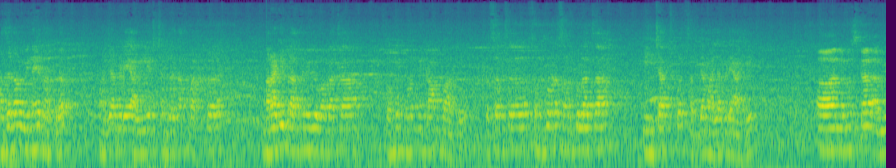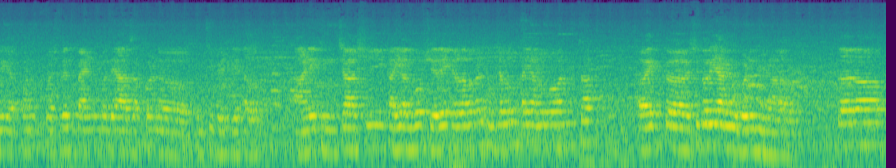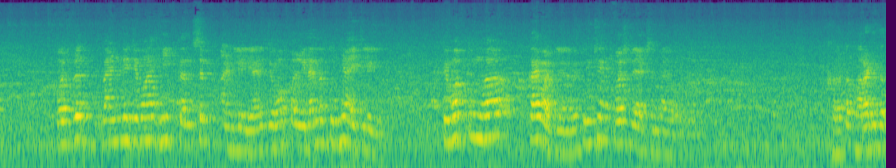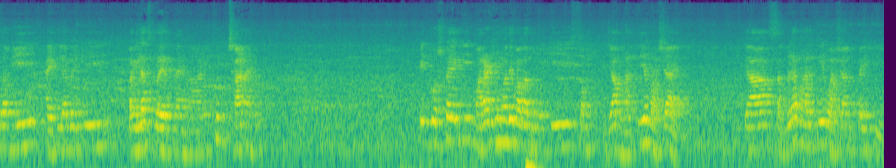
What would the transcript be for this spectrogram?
माझं नाव विनय धात्रक माझ्याकडे I S Chandrakant Patkar Marathi प्राथमिक विभागाचा प्रमुख म्हणून मी काम पाहतो. तसंच संपूर्ण संकुलाचा इन्चार्ज सध्या माझ्याकडे आहे. नमस्कार. आम्ही आपण पशवेत बँडमध्ये आज आपण तुमची भेट घेत आहोत. आणि तुमच्याशी काही अनुभव शेअरही करणार आहोत आणि तुमच्याकडून काही अनुभवांचा एक शिदोरी आम्ही उघडून घेणार आहोत. तर पशवेत बँडने जेव्हा ही कन्सेप्ट आणलेली आणि जेव्हा पहिल्यांदा तुम्ही ऐकलेली तेव्हा तुम्हाला काय वाटलेलं? म्हणजे तुमची फर्स्ट रिॲक्शन काय होतं? खरं तर मराठी तसा मी ऐकल्यापैकी पहिलाच प्रयत्न आहे हा आणि खूप छान आहे. एक गोष्ट आहे की मराठीमध्ये बघा तुम्ही की सम ज्या भारतीय भाषा आहेत त्या सगळ्या भारतीय भाषांपैकी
